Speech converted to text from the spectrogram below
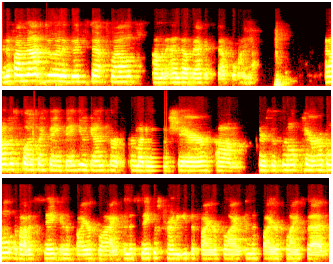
And if I'm not doing a good step 12, I'm going to end up back at step one. And I'll just close by saying thank you again for, for letting me share. Um, there's this little parable about a snake and a firefly, and the snake was trying to eat the firefly, and the firefly said,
